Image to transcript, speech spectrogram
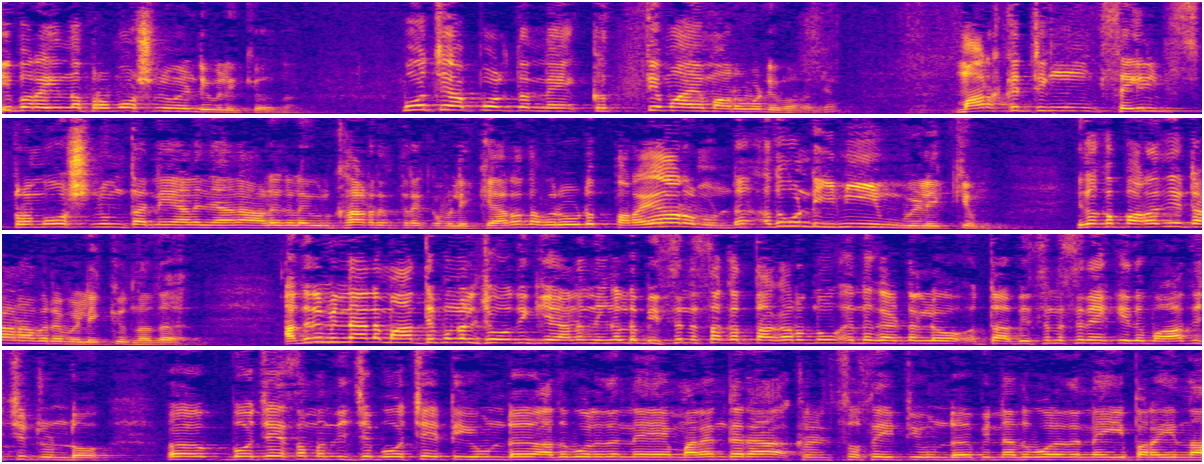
ഈ പറയുന്ന പ്രൊമോഷന് വേണ്ടി വിളിക്കുമെന്ന്. ബോച്ചെ അപ്പോൾ തന്നെ കൃത്യമായ മറുപടി പറഞ്ഞു. മാർക്കറ്റിംഗും സെയിൽസ് പ്രൊമോഷനും തന്നെയാണ് ഞാൻ ആളുകളെ ഉദ്ഘാടനത്തിനൊക്കെ വിളിക്കാറ്. അവരോട് പറയാറുമുണ്ട്. അതുകൊണ്ട് ഇനിയും വിളിക്കും. ഇതൊക്കെ പറഞ്ഞിട്ടാണ് അവരെ വിളിക്കുന്നത്. അതിന് പിന്നാലെ മാധ്യമങ്ങൾ ചോദിക്കുകയാണ് നിങ്ങളുടെ ബിസിനസ്സൊക്കെ തകർന്നു എന്ന് കേട്ടല്ലോ ബിസിനസ്സിനെയൊക്കെ ഇത് ബാധിച്ചിട്ടുണ്ടോ? ബോച്ചയെ സംബന്ധിച്ച് ബോച്ചെ ടീ ഉണ്ട് അതുപോലെ തന്നെ മലങ്കര ക്രെഡിറ്റ് സൊസൈറ്റി ഉണ്ട് പിന്നെ അതുപോലെ തന്നെ ഈ പറയുന്ന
